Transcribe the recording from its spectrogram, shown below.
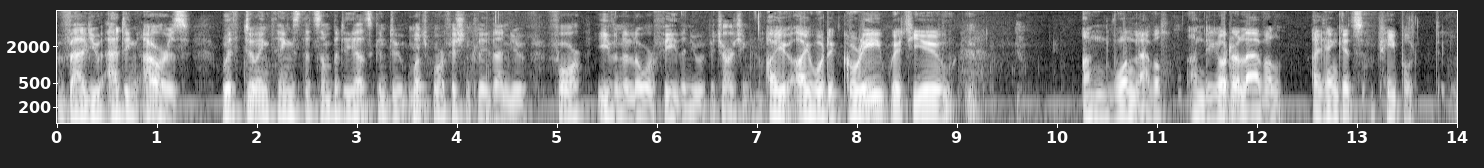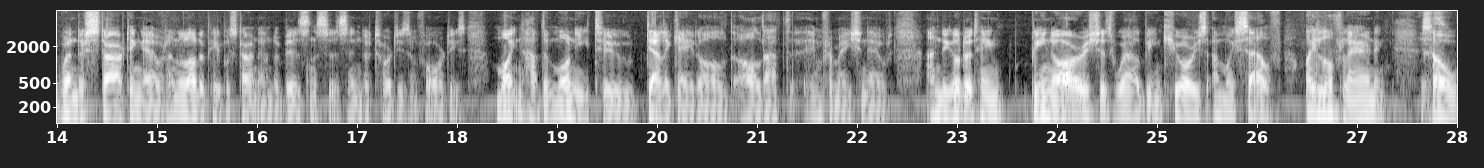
value adding hours with doing things that somebody else can do much more efficiently than you for even a lower fee than you would be charging. I, I would agree with you on one level. On the other level, I think it's people when they're starting out, and a lot of people starting out their businesses in their 30s and 40s mightn't have the money to delegate all all that information out. And the other thing, being Irish as well, being curious, and myself, I love learning. Yes. So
